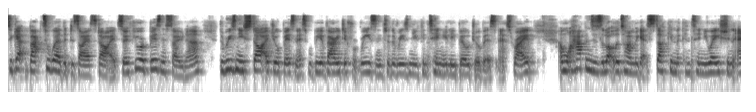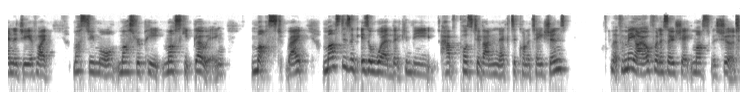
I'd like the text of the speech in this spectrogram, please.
to get back to where the desire started. So if you're a business owner, the reason you started your business will be a very different reason to the reason you continually build your business, right? And what happens is a lot of the time we get stuck in the continuation energy of like must do more, must repeat, must keep going must right must is a, is a word that can be have positive and negative connotations but for me, I often associate must with should.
